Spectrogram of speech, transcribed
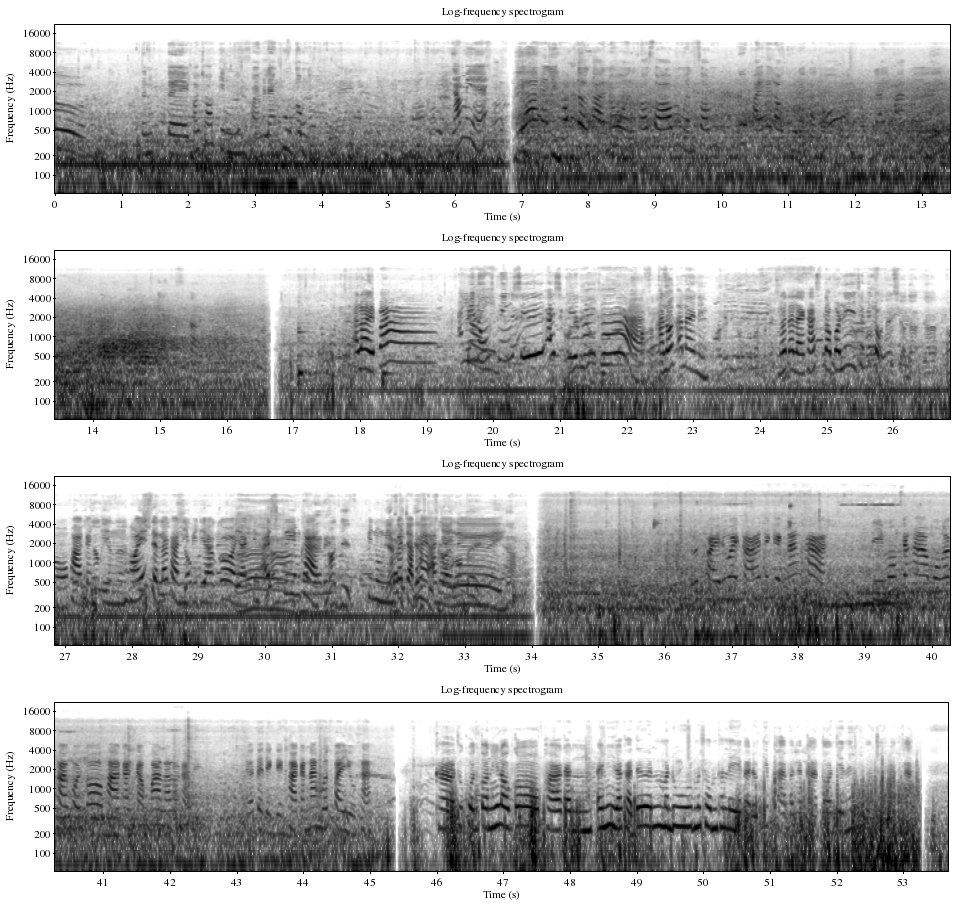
แต่แต่เขาชอบกินหอยแมลงภู่ต้มนะย้ำมีแหมเรือเฮลิคอปเตอร์ค่ะโน่นเขาซ้อมเหมือนซ้อมกู้ภัยให้เราดูเลยค่ะโน่นใหญ่มากเลยค่ะ อ ร่อยเป้าพี่นุ้งนิ้งซื้อไอศกรีมให้ค่ะอะรสอะไรนี่รสอะไรคะสตรอเบอรี่ใช่ไหมลูกโอ้พากันกินหอยเสร็จแล้วค่ะนี่ปีเดียก็อยากกินไอศกรีมค่ะ พี่นุ้งนิ้งก็จัดให้อันใหญ่เลยรถไฟด้วยค่ะให้เด็กๆนั่งค่ะสี่โมงจะห้าโมงแล้วค่ะคนก็พากันกลับบ้านแล้วล่ะค่ะนี่เหลือแต่เด็กๆพากันนั่งรถไฟอยู่ค่ะ ค่ะทุกคนตอนนี้เราก็พากันไอ้นี่แล้วค่ะ เดินมาดูมาชมทะเลค่ะเดี๋ยวกิ๊บถ่ายบรรยากาศตอนเย็นให้ทุกคนชมกันค่ะ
